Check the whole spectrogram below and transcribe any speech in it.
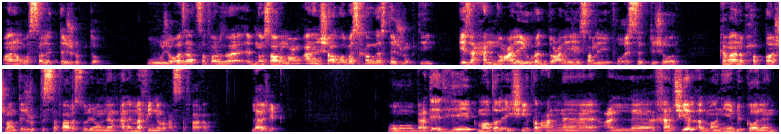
وأنا وصلت تجربته. وجوازات سفر ابنه صاروا معه. أنا إن شاء الله بس خلص تجربتي. إذا حنوا علي وردوا علي صار لي فوق الست شهور. كمان بحطها شلون تجربة السفارة السورية لأن أنا ما فيني أروح على السفارة. لاجئ وبعتقد هيك ما ضل أي شيء. طبعا آه، على الخارجية الألمانية بكولن.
